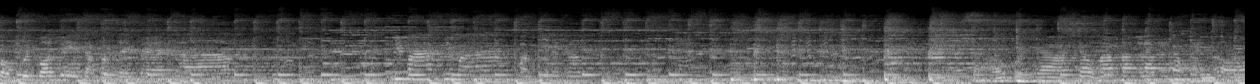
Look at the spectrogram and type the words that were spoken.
ขอบคุณบอสเมย์จากคนใจแฟนครับพี่มาร์คพี่มาร์คฝากงนี้นะครับ สาวคนงามเจ้ามาบังลังก็ไม่รอ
